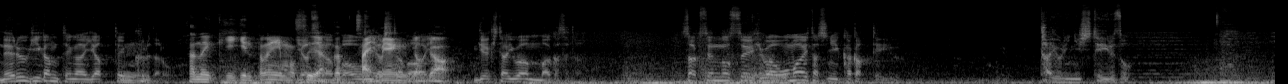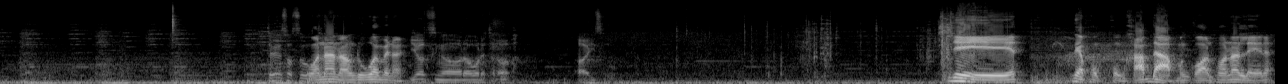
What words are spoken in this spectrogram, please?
ネルギガンテがやってくるだろう、 ถ้าในกีกินต้องให้มา 奴 เสือก が ก็ 場を ใส่ 乱 แม่ し ง た หย 場 อกหยอ 合 ก 撃退は任せた作戦の成否はお前たちにかかっている頼りにしているぞ偵察 หัว を หน้าน้องดูอ้วนไปหน่อย 奴が現れたら合図を เย็ดเนี่ยผมผมคราบดาบมังกรเพราะนั่นเลยนะ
